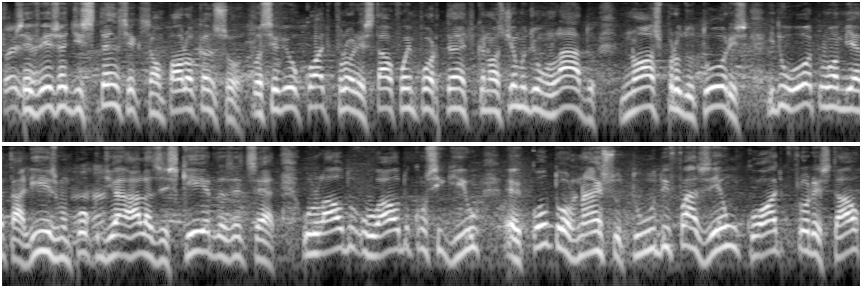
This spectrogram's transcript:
Pois Você é. veja a distância que São Paulo alcançou. Você vê o Código Florestal foi importante, porque nós tínhamos de um lado nós produtores e do outro o ambientalismo, um pouco uhum. de alas esquerdas, etc. O, laudo, o Aldo conseguiu é, contornar isso tudo e fazer um Código Florestal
